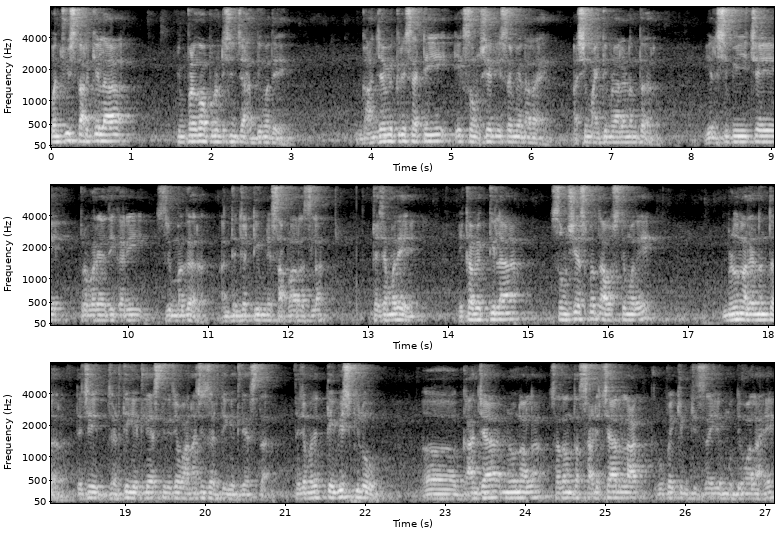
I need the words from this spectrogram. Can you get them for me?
पंचवीस तारखेला पिंपळगाव पोलीस स्टेशनच्या हद्दीमध्ये गांजा विक्रीसाठी एक संशयित इसम येणार आहे अशी माहिती मिळाल्यानंतर एल सी बीचे प्रभारी अधिकारी श्री मगर आणि त्यांच्या टीमने सापळा रचला. त्याच्यामध्ये एका व्यक्तीला संशयास्पद अवस्थेमध्ये मिळून आल्यानंतर त्याची झडती घेतली असती त्याच्या वाहनाची झडती घेतली असता. त्याच्यामध्ये तेवीस किलो गांजा मिळून आला. साधारणतः साडेचार लाख रुपये किमतीचा हे मुद्देमाल आहे.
